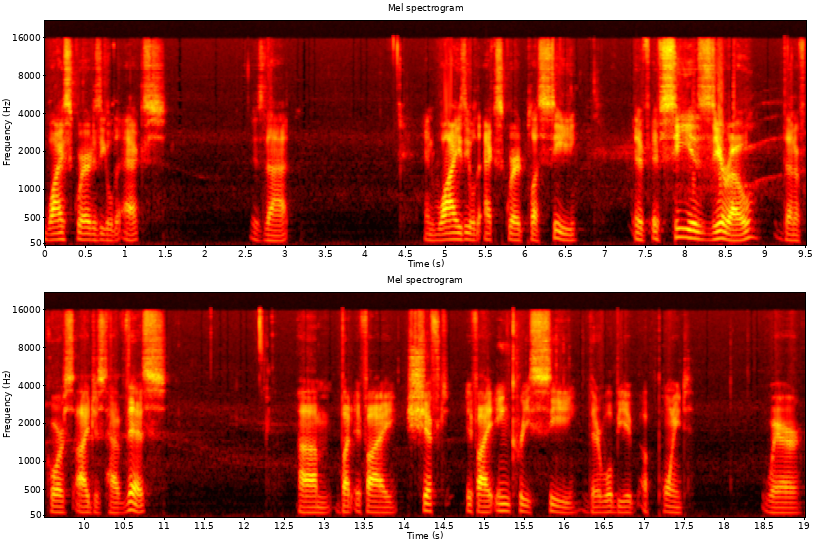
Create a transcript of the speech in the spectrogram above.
y squared is equal to x is that, and y is equal to x squared plus c. If, if c is 0, then of course I just have this, um, but if I shift, if I increase C, there will be a, a point where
